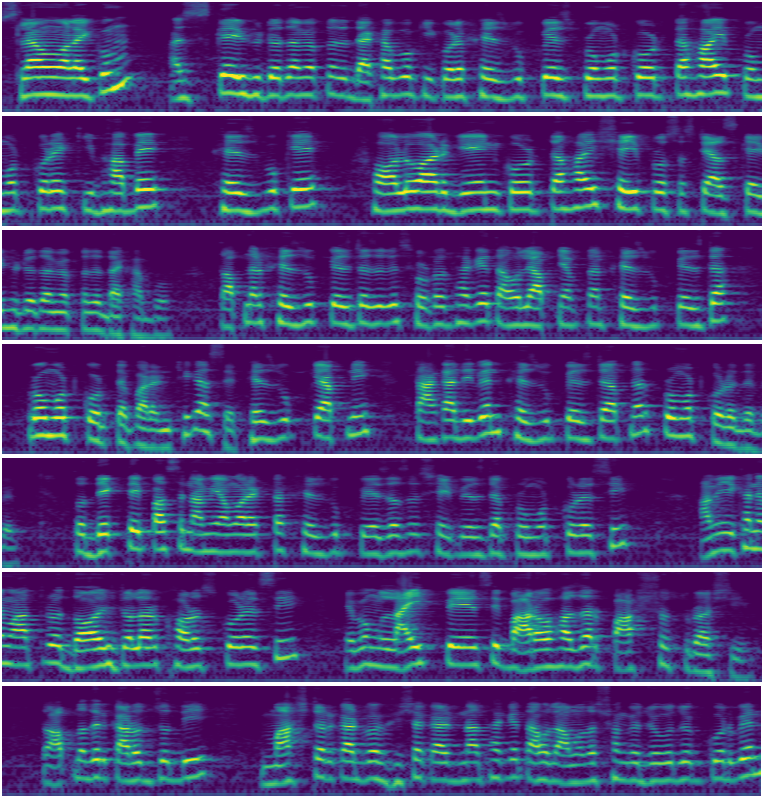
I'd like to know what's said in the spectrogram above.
আসসালামু আলাইকুম। আজকে এই ভিডিওতে আমি আপনাদের দেখাবো কি করে ফেসবুক পেজ প্রমোট করতে হয় প্রমোট করে কীভাবে ফেসবুকে ফলোয়ার গেইন করতে হয়, সেই প্রসেসটি আজকে এই ভিডিওতে আমি আপনাদের দেখাবো। তো আপনার ফেসবুক পেজটা যদি ছোটো থাকে, তাহলে আপনি আপনার ফেসবুক পেজটা প্রমোট করতে পারেন, ঠিক আছে? ফেসবুককে আপনি টাকা দিবেন ফেসবুক পেজটা আপনার প্রমোট করে দেবে। তো দেখতেই পাচ্ছেন আমি আমার একটা ফেসবুক পেজ আছে, সেই পেজটা প্রমোট করেছি। আমি এখানে মাত্র দশ ডলার খরচ করেছি এবং লাইক পেয়েছি বারো হাজার পাঁচশো চুরাশি। তো আপনাদের কারোর যদি মাস্টার কার্ড বা ভিসা কার্ড না থাকে, তাহলে আমাদের সঙ্গে যোগাযোগ করবেন।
